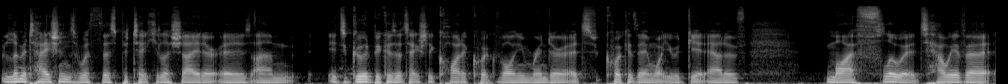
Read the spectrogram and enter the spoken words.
limitations with this particular shader is um, it's good because it's actually quite a quick volume render. It's quicker than what you would get out of Maya Fluids. However,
